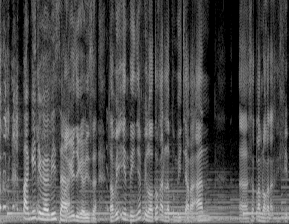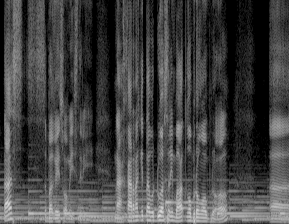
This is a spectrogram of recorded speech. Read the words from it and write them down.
Pagi juga bisa. Pagi juga bisa. Tapi intinya pilotok adalah pembicaraan eh, setelah melakukan aktivitas sebagai suami istri. Nah, karena kita berdua sering banget ngobrol-ngobrol, eh,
